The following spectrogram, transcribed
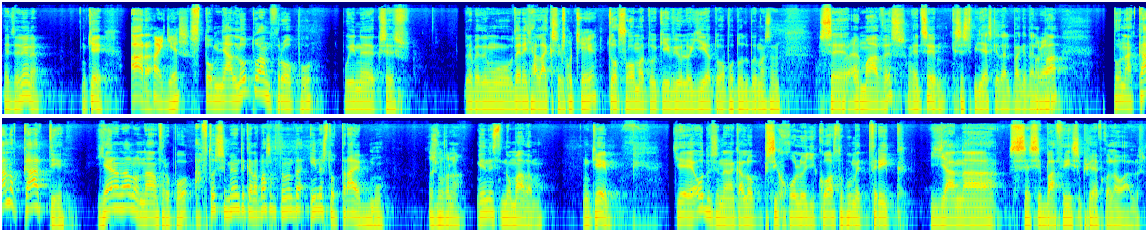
Έτσι δεν είναι; Okay. Άρα, I guess. στο μυαλό του ανθρώπου, που είναι, ξέρεις, ρε παιδί μου, δεν έχει αλλάξει Οκ. το σώμα του και η βιολογία του από τότε που ήμασταν σε Ωραία. ομάδες, έτσι, σε σπηλιές κτλ. κτλ. Ωραία. Το να κάνω κάτι για έναν άλλον άνθρωπο, αυτό σημαίνει ότι κατά πάσα πιθανότητα είναι στο tribe μου. Το συμφωνώ. Είναι στην ομάδα μου. Okay. Και όντως είναι ένα καλό ψυχολογικό, ας το πούμε, τρικ για να σε συμπαθήσει πιο εύκολα ο άλλος.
